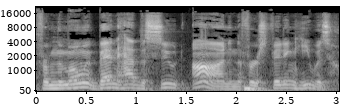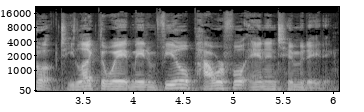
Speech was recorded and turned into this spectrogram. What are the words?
From the moment Ben had the suit on in the first fitting, he was hooked. He liked the way it made him feel powerful and intimidating.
